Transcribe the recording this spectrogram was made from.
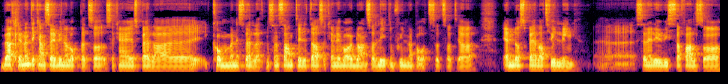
verkligen inte kan se vinna loppet så, så kan jag ju spela eh, komben istället. Men sen samtidigt där så kan det vara ibland så liten skillnad på oddset så att jag ändå spelar tvilling. Eh, sen är det ju i vissa fall så, eh,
